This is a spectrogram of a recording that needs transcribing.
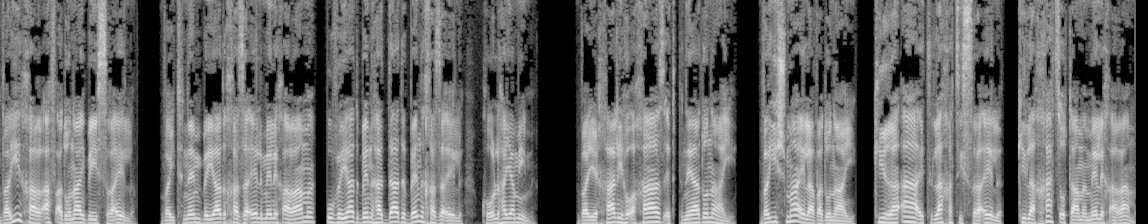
וייחר אף אדוני בישראל, ויתנם ביד חזאל מלך ארם, וביד בן הדד בן חזאל, כל הימים. ויכל יהואחז את פני אדוני, וישמע אליו אדוני, כי ראה את לחץ ישראל, כי לחץ אותם מלך ארם.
